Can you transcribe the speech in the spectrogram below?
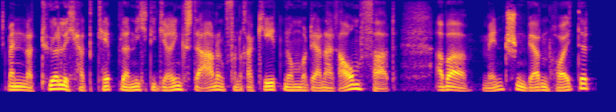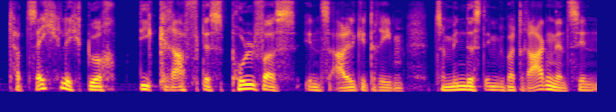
Ich meine, natürlich hat Kepler nicht die geringste Ahnung von Raketen und moderner Raumfahrt, aber Menschen werden heute tatsächlich durch die Kraft des Pulvers ins All getrieben, zumindest im übertragenen Sinn,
